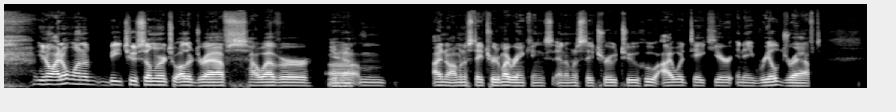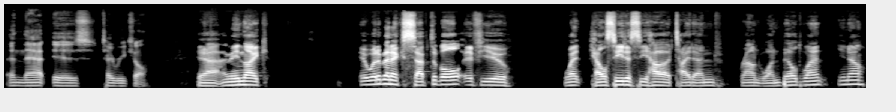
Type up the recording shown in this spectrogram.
you know, I don't want to be too similar to other drafts. However, Yeah. um, I know I'm going to stay true to my rankings, and I'm going to stay true to who I would take here in a real draft, and that is Tyreek Hill. Yeah, I mean, like, it would have been acceptable if you went Kelce to see how a tight end round one build went, you know?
